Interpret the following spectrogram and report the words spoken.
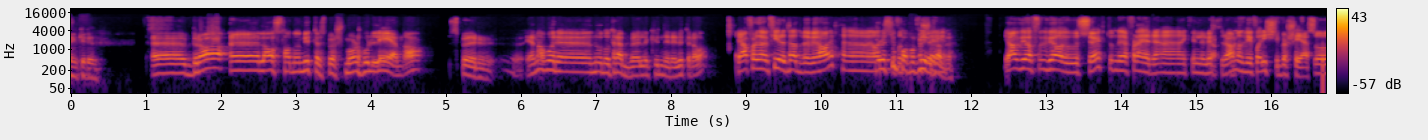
tenker hun. Eh, bra. Eh, la oss ta noen lytterspørsmål. Lena spør en av våre noen og 30 kvinnelige lyttere, da. Ja, for det er 34 vi har. Eh, har du stoppa på 34? Ja, vi har, vi har jo søkt om det er flere eh, kvinnelige lyttere, men vi får ikke beskjed. Så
